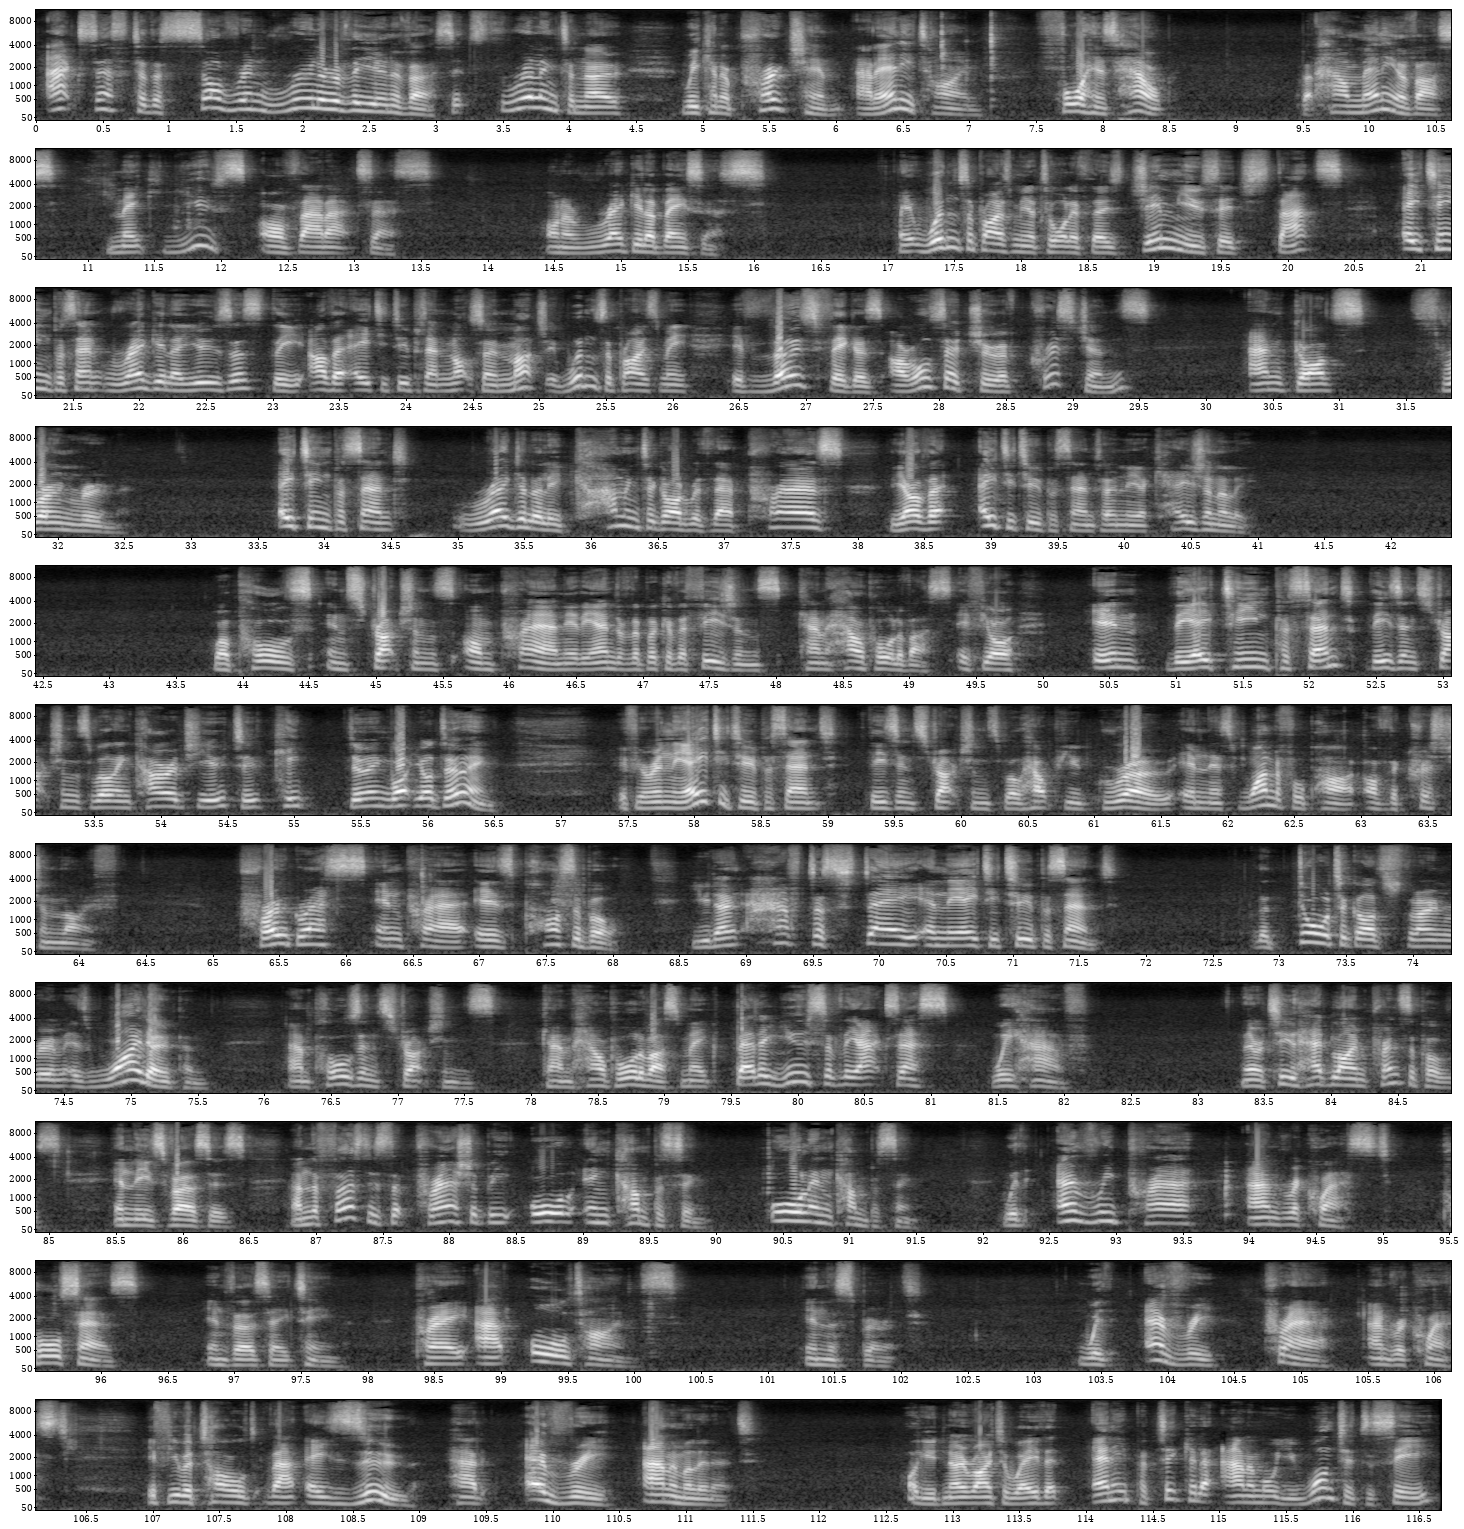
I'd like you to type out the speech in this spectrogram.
access to the sovereign ruler of the universe. It's thrilling to know we can approach him at any time for his help. But how many of us make use of that access? On a regular basis. It wouldn't surprise me at all if those gym usage stats, 18% regular users, the other 82% not so much, it wouldn't surprise me if those figures are also true of Christians and God's throne room. 18% regularly coming to God with their prayers, the other 82% only occasionally. Well, Paul's instructions on prayer near the end of the book of Ephesians can help all of us. If you're in the 18%, these instructions will encourage you to keep doing what you're doing. If you're in the 82%, these instructions will help you grow in this wonderful part of the Christian life. Progress in prayer is possible. You don't have to stay in the 82% the door to God's throne room is wide open, and Paul's instructions can help all of us make better use of the access we have. There are two headline principles in these verses. And the first is that prayer should be all encompassing, all encompassing, with every prayer and request. Paul says in verse 18, pray at all times in the Spirit, with every prayer and request. If you were told that a zoo had every animal in it, well, you'd know right away that any particular animal you wanted to see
